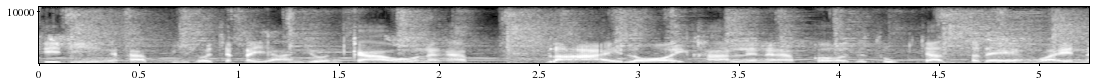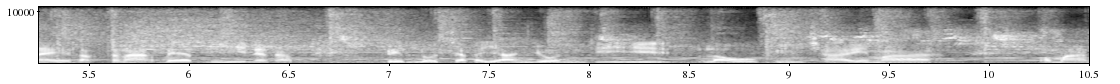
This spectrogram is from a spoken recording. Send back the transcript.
ที่นี่นะครับมีรถจักรยานยนต์เก่านะครับ หลายร้อยคันเลยนะครับ ก็จะถูกจัดแสดงไว้ในลักษณะแบบนี้นะครับ เป็นรถจักรยานยนต์ที่เรามีใช้มาประมาณ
